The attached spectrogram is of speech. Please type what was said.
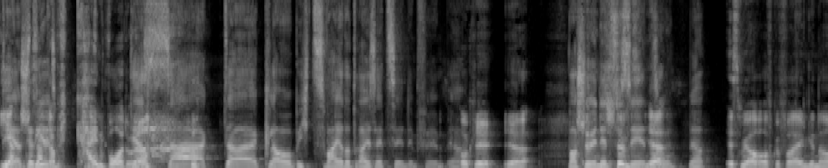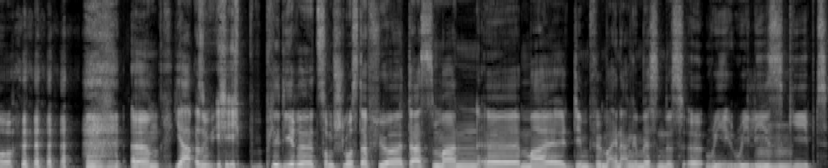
der, ja, der spielt, sagt, glaube ich, kein Wort, oder? Der sagt da, glaube ich, zwei oder drei Sätze in dem Film. Ja. Okay, ja. War schön, den Stimmt, zu sehen. Ja. So. ja. Ist mir auch aufgefallen, genau. ähm, ja, also ich, ich plädiere zum Schluss dafür, dass man äh, mal dem Film ein angemessenes äh, Re-Release mhm. gibt.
